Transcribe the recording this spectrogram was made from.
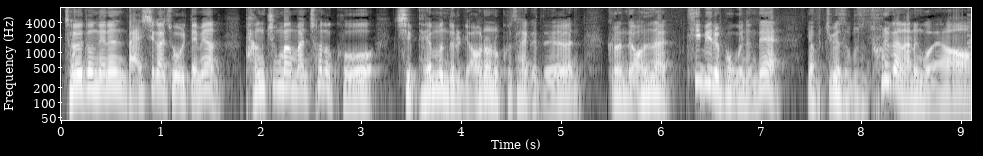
저희 동네는 날씨가 좋을 때면 방충망만 쳐놓고 집 대문들을 열어놓고 살거든. 그런데 어느 날 TV를 보고 있는데 옆집에서 무슨 소리가 나는 거예요.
